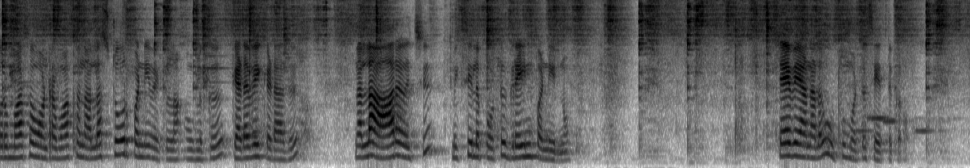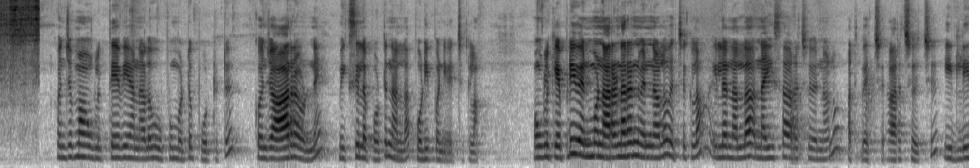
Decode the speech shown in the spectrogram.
ஒரு மாதம் ஒன்றரை மாதம் நல்லா ஸ்டோர் பண்ணி வைக்கலாம். உங்களுக்கு கெடவே கெடாது. நல்லா ஆற வச்சு மிக்சியில் போட்டு கிரைண்ட் பண்ணிடணும். தேவையான அளவு உப்பு மட்டும் சேர்த்துக்கிறோம் கொஞ்சமாக உங்களுக்கு தேவையான அளவு உப்பு மட்டும் போட்டுட்டு கொஞ்சம் ஆற உடனே மிக்சியில் போட்டு நல்லா பொடி பண்ணி வச்சுக்கலாம். உங்களுக்கு எப்படி வேணுமோ நர நரன்னு வேணாலும் வச்சுக்கலாம். இல்லை நல்லா நைஸாக அரைச்சி வேணாலும் வச்சு அரைச்சி வச்சு இட்லி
